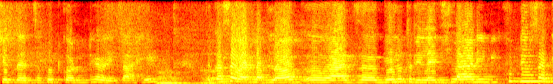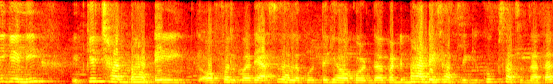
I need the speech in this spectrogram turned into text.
शेंगदाण्याचं कूट करून ठेवायचं आहे. तर कसं वाटला ब्लॉग आज गेलो होतो रिलायन्सला आणि मी खूप दिवसांनी गेली. इतके छान भांडे ऑफरमध्ये असं झालं कोणतं घ्यावं कोणतं. पण भांडे साचले की खूप साचून जातात.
